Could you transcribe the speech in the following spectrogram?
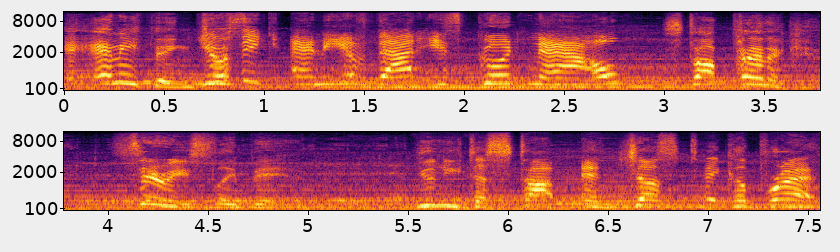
anything. You Just think any of that is good now? Stop panicking. Seriously, Ben. You need to stop and just take a breath.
